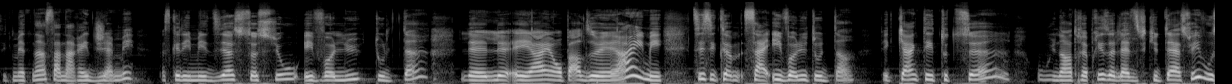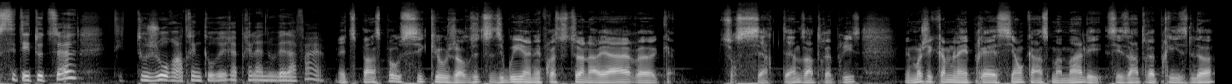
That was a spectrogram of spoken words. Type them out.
C'est que maintenant, ça n'arrête jamais parce que les médias sociaux évoluent tout le temps. Le, le AI, on parle du AI, mais c'est comme ça évolue tout le temps. Que quand tu es toute seule ou une entreprise a de la difficulté à suivre ou si tu es toute seule, tu es toujours en train de courir après la nouvelle affaire. Mais tu penses pas aussi qu'aujourd'hui, tu dis oui, il y a une infrastructure en arrière euh, sur certaines entreprises, mais moi j'ai comme l'impression qu'en ce moment, ces entreprises-là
